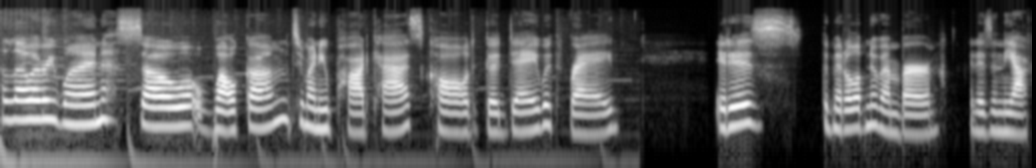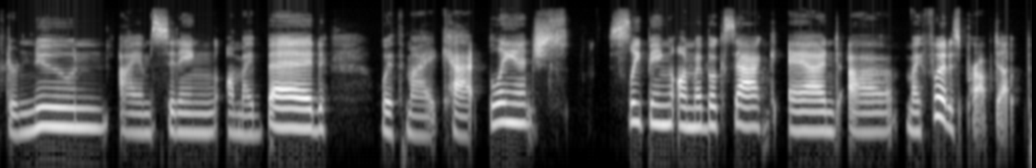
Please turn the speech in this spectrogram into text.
Hello, everyone. So, welcome to my new podcast called Good Day with Ray. It is the middle of November. It is in the afternoon. I am sitting on my bed with my cat Blanche sleeping on my book sack, and uh, my foot is propped up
